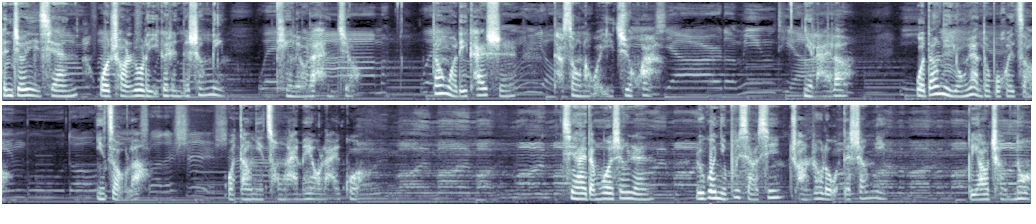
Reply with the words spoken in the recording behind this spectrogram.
很久以前，我闯入了一个人的生命，停留了很久。当我离开时，他送了我一句话：“你来了，我当你永远都不会走；你走了，我当你从来没有来过。”亲爱的陌生人，如果你不小心闯入了我的生命，不要承诺，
